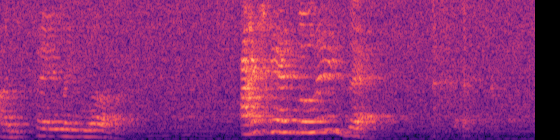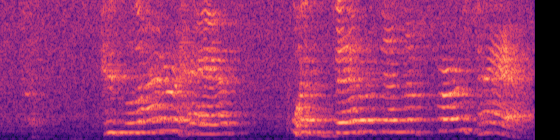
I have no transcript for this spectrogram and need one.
unfailing love. I can't believe that. His latter half was better than the first half.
